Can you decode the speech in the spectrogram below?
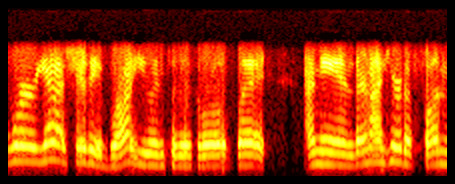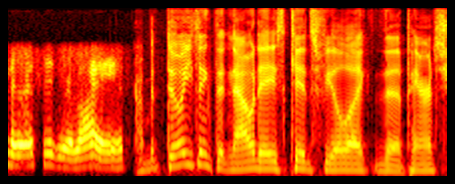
were, yeah, sure, they brought you into this world, but I mean, they're not here to fund the rest of your life. Uh, but don't you think that nowadays kids feel like the parents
